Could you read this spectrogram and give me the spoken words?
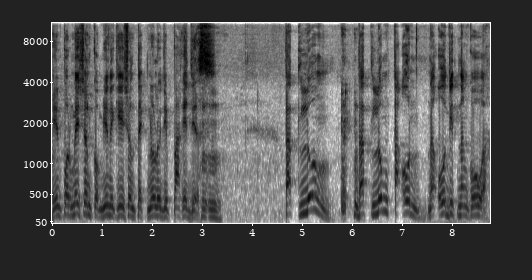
Information Communication Technology packages. Tatlong tatlong taon na audit ng COA.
